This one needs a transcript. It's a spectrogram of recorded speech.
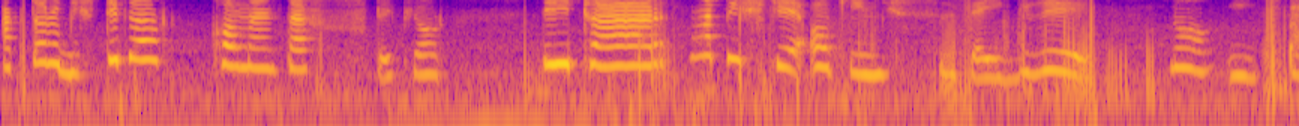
A kto lubi sztypior? Komentarz sztypior. Liczar, napiszcie o kimś z tej gry. No i pa.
